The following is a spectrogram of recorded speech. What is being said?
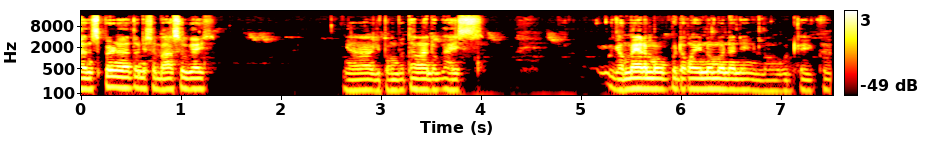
transfer na nato ni sa guys. Nga gipangbutangan og ice. Gamay ra mo pud ako inom na ni mga good kay ko.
